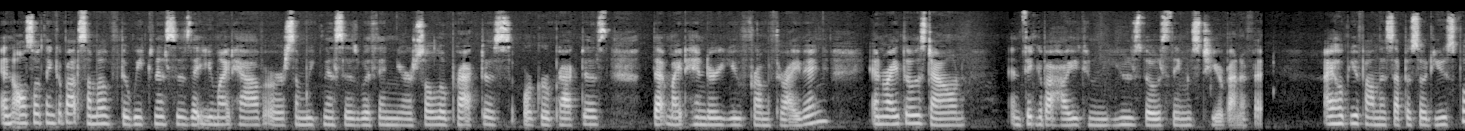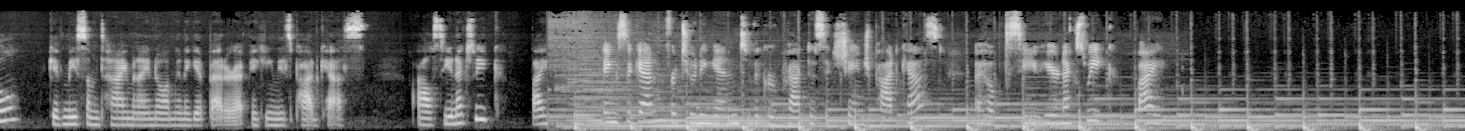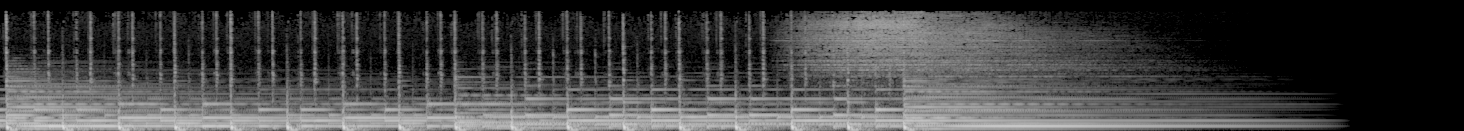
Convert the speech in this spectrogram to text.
and also think about some of the weaknesses that you might have or some weaknesses within your solo practice or group practice that might hinder you from thriving. And write those down and think about how you can use those things to your benefit. I hope you found this episode useful. Give me some time, and I know I'm going to get better at making these podcasts. I'll see you next week. Bye. Thanks again for tuning in to the Group Practice Exchange podcast. I hope to see you here next week. Bye.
